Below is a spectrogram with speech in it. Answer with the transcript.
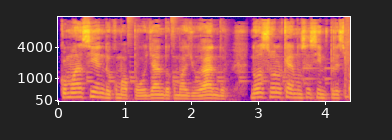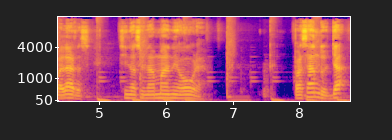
Como haciendo, como apoyando, como ayudando. No solo quedarnos en simples palabras, sino hacer una maniobra. Pasando, ya,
